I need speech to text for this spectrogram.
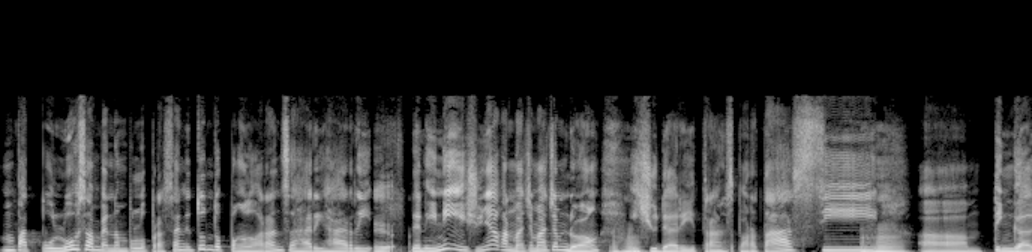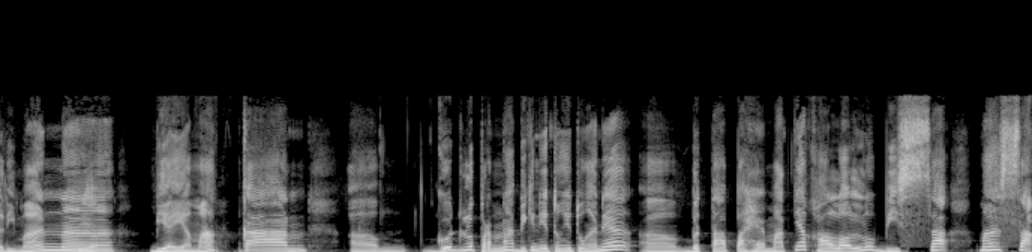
40 sampai 60 persen itu untuk pengeluaran sehari-hari. Iya. Dan ini isunya akan macam-macam dong. Isu dari transportasi, em, tinggal di mana, Iya. biaya makan. Gue dulu pernah bikin hitung-hitungannya eh, betapa hematnya kalau lu bisa masak.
